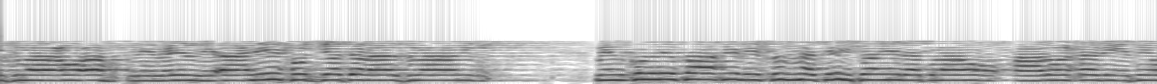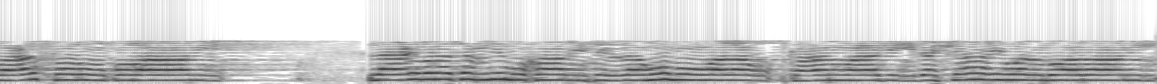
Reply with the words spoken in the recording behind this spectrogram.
إجماع أهل العلم أعني حجة الأزمان. من كل صاحب سنة شهدت له أهل الحديث وعسكر القرآن. لا عبرة بمخالف لهم ولو كانوا عديد الشاء والبهران.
